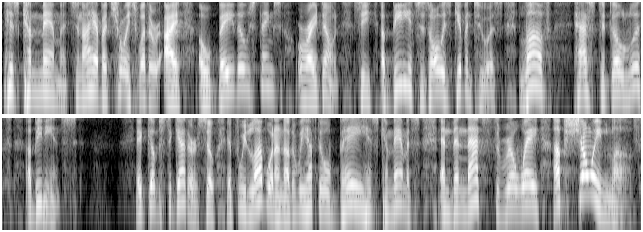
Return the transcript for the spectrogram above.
his commandments, and I have a choice whether I obey those things or I don't. See, obedience is always given to us. Love has to go with obedience. It comes together. So if we love one another, we have to obey his commandments. And then that's the real way of showing love.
